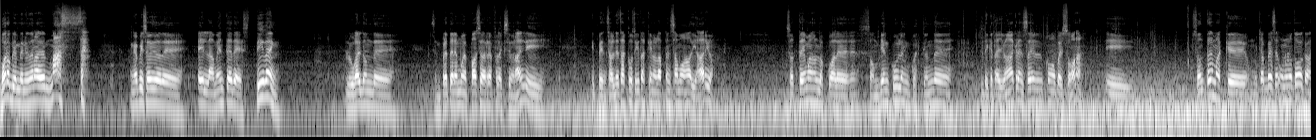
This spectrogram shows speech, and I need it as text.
Bueno, bienvenido una vez más a un episodio de En la mente de Steven, lugar donde siempre tenemos espacio de reflexionar y, pensar de esas cositas que no las pensamos a diario. Esos temas los cuales son bien cool en cuestión de, de que te ayudan a crecer como persona. Y son temas que muchas veces uno no toca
